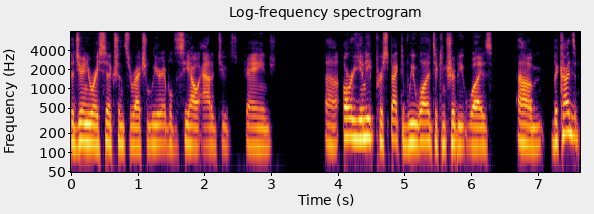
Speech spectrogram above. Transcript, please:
the January 6th insurrection. We were able to see how attitudes changed. Uh, our unique perspective we wanted to contribute was um, the kinds of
